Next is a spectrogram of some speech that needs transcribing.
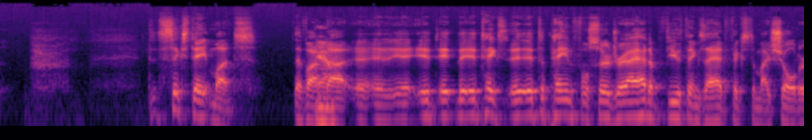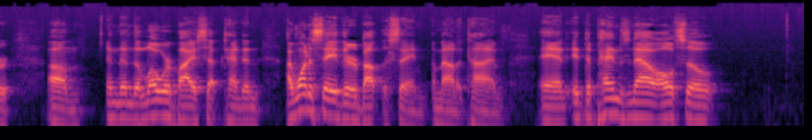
six to eight months. If I'm Yeah. not, it, it, it, it takes it's a painful surgery. I had a few things I had fixed in my shoulder, um, and then the lower bicep tendon. I want to say they're about the same amount of time, and it depends now also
